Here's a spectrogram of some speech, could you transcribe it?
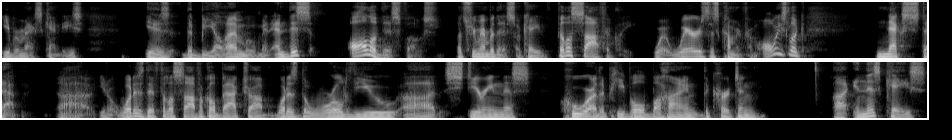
Ibram X. Kendi's is the BLM movement. And this, all of this, folks, let's remember this, okay? Philosophically, where, where is this coming from? Always look next step. Uh, you know, what is the philosophical backdrop? What is the worldview uh, steering this? Who are the people behind the curtain? Uh, in this case,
